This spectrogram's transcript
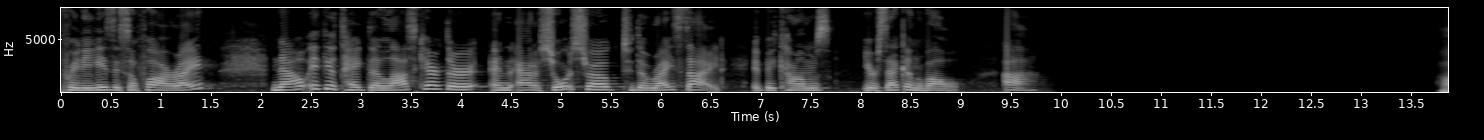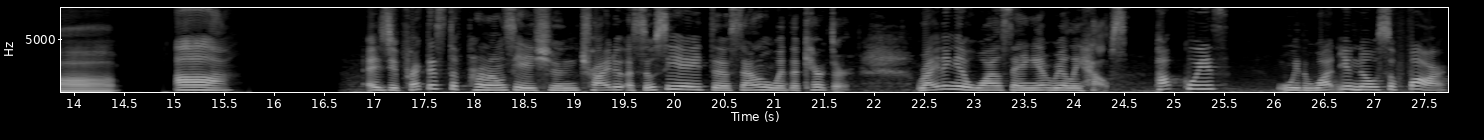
Pretty easy so far, right? Now if you take the last character and add a short stroke to the right side, it becomes your second vowel, ah. Ah. 아, As you practice the pronunciation, try to associate the sound with the character. Writing it while saying it really helps. Pop quiz! With what you know so far,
